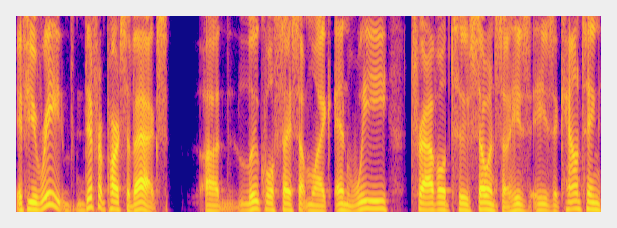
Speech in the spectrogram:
If you read different parts of Acts, uh, Luke will say something like, "And we traveled to so and so." He's he's accounting,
